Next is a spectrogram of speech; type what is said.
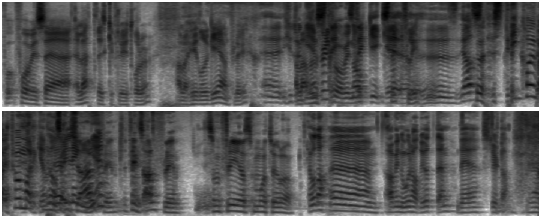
Får vi se elektriske fly, tror du? Eller hydrogenfly? Eh, Hydrogenfly får vi nok strikk- ikke strikkfly? eh, Ja, strikk har jo vært på markedet Det ganske lenge. Det fins elfly som flyr små turer. Jo da, eh, Avinor hadde jo et dem, det styrta. Ja.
